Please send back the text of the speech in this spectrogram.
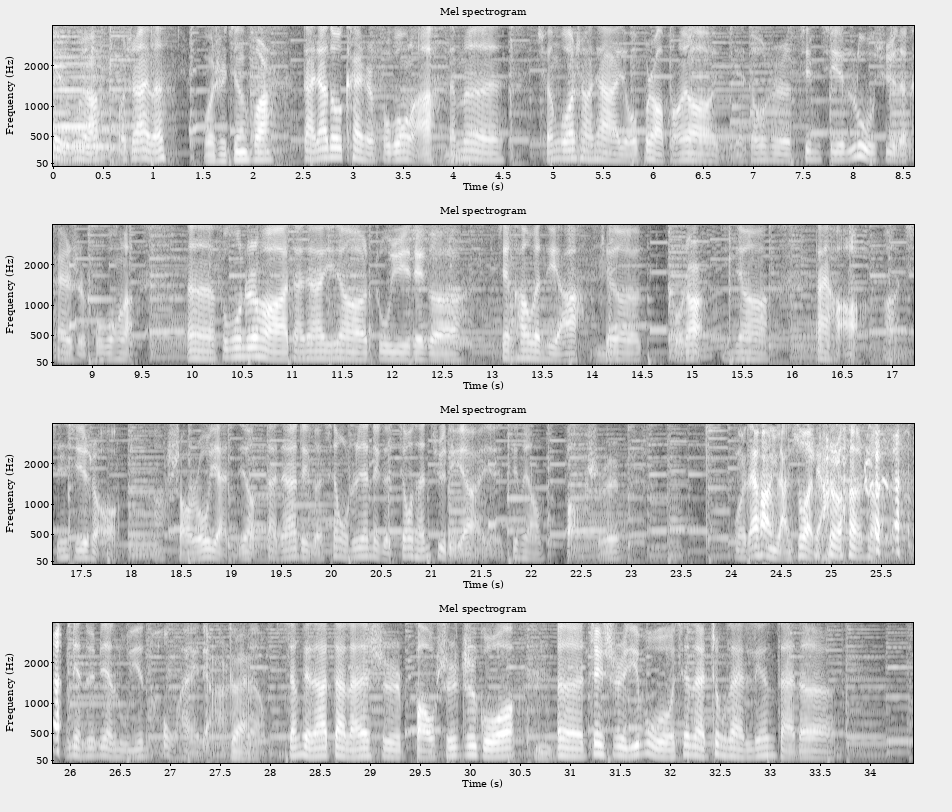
这个公园，我是艾文，我是金花。大家都开始复工了啊！咱们全国上下有不少朋友也都是近期陆续的开始复工了。嗯，复工之后啊，大家一定要注意这个健康问题啊，这个口罩一定要戴好啊，勤洗手啊，少揉眼睛。大家这个相互之间这个交谈距离啊，也尽量保持。我再往远坐点是吧？是吧？面对面录音痛快一点。对，想给大家带来的是《宝石之国》。呃，这是一部现在正在连载的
